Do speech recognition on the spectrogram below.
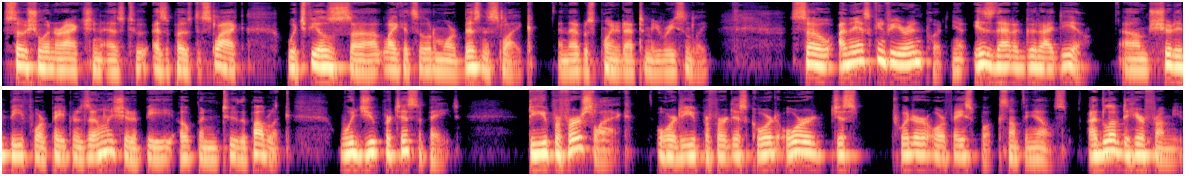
social interaction as to as opposed to Slack, which feels uh, like it's a little more business like, and that was pointed out to me recently. So I'm asking for your input. You know, is that a good idea? Um, should it be for patrons only? Should it be open to the public? Would you participate? Do you prefer Slack or do you prefer Discord or just Twitter or Facebook, something else? I'd love to hear from you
